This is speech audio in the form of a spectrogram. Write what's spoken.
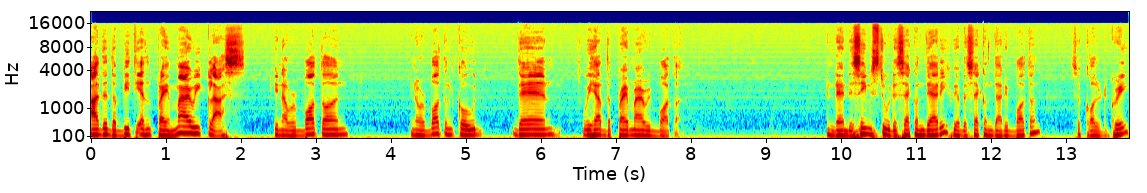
added the btn primary class in our button in our button code, then we have the primary button. And then the same is true the secondary. We have the secondary button, so colored gray.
